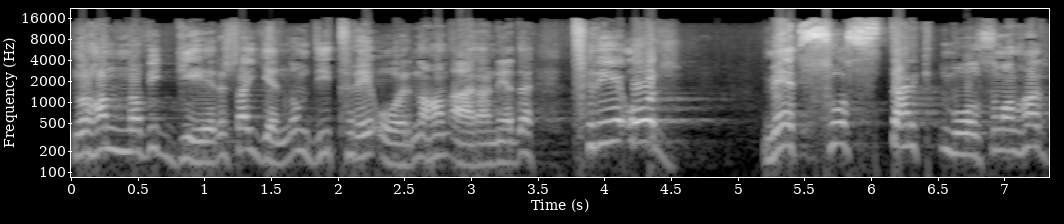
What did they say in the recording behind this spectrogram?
når han navigerer seg gjennom de tre årene han er her nede Tre år med et så sterkt mål som han har.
